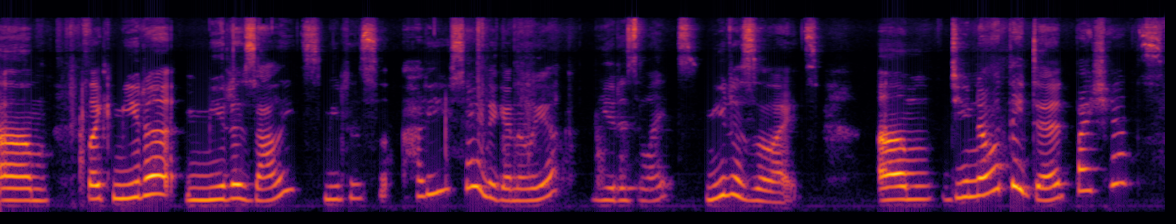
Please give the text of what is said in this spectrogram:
Um, like Muta Mutazalites, Mutas. How do you say it again, Aliah? Mutazilites. Mutazalites. Um, do you know what they did by chance?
